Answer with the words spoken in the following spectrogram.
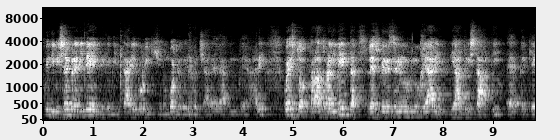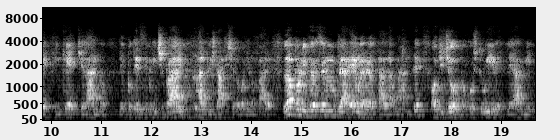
Quindi mi sembra evidente che militari e politici non vogliono rinunciare alle armi nucleari, questo tra l'altro alimenta le aspirazioni nucleari di altri stati, eh, perché finché ce l'hanno le potenze principali, altri stati se lo vogliono fare. La proliferazione nucleare è una realtà allarmante, oggigiorno costruire le armi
